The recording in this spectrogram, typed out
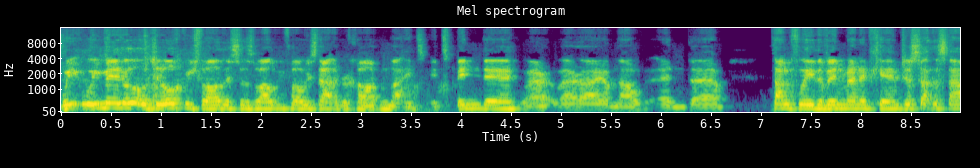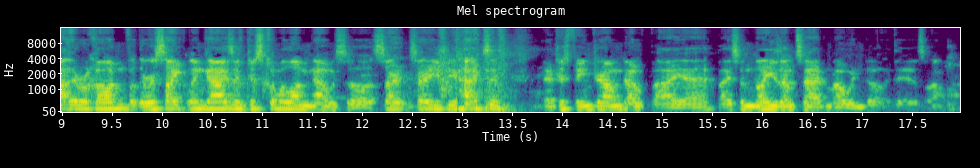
We, we made a little joke before this as well, before we started recording, that it's it's bin day where, where I am now. And um, thankfully, the bin men had came just at the start of the recording, but the recycling guys have just come along now. So sorry, sorry if you guys have have just been drowned out by uh, by some noise outside my window today as well.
